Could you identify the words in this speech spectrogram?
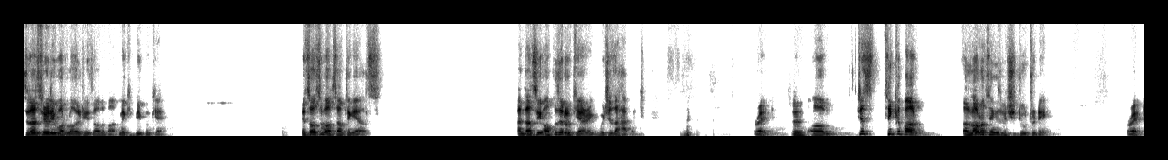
So that's really what loyalty is all about, making people care. It's also about something else. And that's the opposite of caring, which is a habit. right? Sure. Um, just think about a lot of things which you do today, right?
